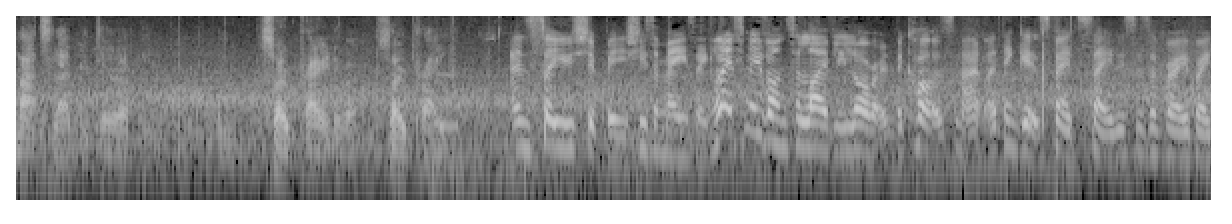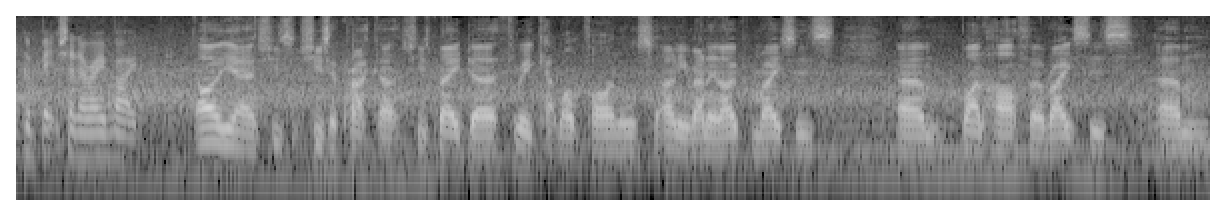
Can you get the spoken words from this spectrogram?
Matt's let me do it. I'm so proud of her, so proud. And so you should be. She's amazing. Let's move on to Lively Lauren because Matt, I think it's fair to say this is a very, very good bitch in her own right. Oh yeah, she's she's a cracker. She's made uh, three Cat One finals, only running open races, um, won half her races. Um,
